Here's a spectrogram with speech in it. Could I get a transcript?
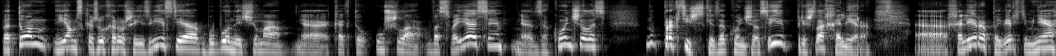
Потом, я вам скажу хорошее известие, бубонная чума э, как-то ушла во свояси, э, закончилась, ну, практически закончилась, и пришла холера. Э, холера, поверьте мне,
